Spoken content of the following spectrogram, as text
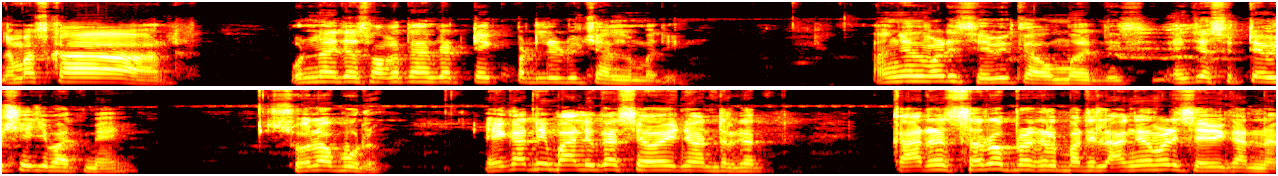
नमस्कार. पुन्हा एकदा स्वागत आहे आमच्या टेक पाटील यूट्यूब चॅनलमध्ये अंगणवाडी सेविका उमरनीस यांच्या सुट्ट्याविषयीची बातमी आहे. सोलापूर एकात्मिक बालिका सेवा योजनेअंतर्गत कार्यरत सर्व प्रकल्पातील अंगणवाडी सेविकांना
